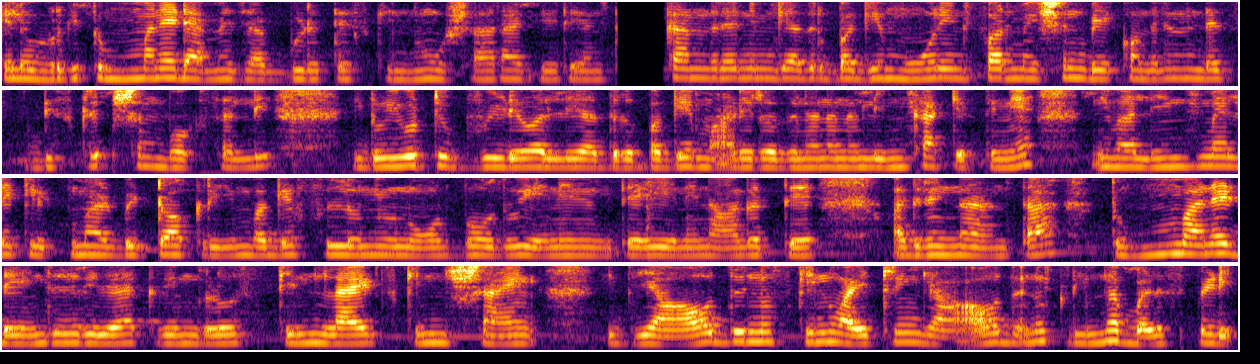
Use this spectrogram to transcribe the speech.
ಕೆಲವೊಬ್ರಿಗೆ ತುಂಬಾ ಡ್ಯಾಮೇಜ್ ಆಗಿಬಿಡುತ್ತೆ ಸ್ಕಿನ್ನು ಹುಷಾರಾಗಿರಿ ಅಂತ ಯಾಕಂದರೆ ನಿಮಗೆ ಅದ್ರ ಬಗ್ಗೆ ಮೋರ್ ಇನ್ಫಾರ್ಮೇಷನ್ ಬೇಕು ಅಂದರೆ ನಾನು ಡೆಸ್ ಡಿಸ್ಕ್ರಿಪ್ಷನ್ ಬಾಕ್ಸಲ್ಲಿ ಇದು ಯೂಟ್ಯೂಬ್ ವಿಡಿಯೋ ಅಲ್ಲಿ ಅದ್ರ ಬಗ್ಗೆ ಮಾಡಿರೋದನ್ನ ನಾನು ಲಿಂಕ್ ಹಾಕಿರ್ತೀನಿ. ನೀವು ಆ ಲಿಂಕ್ ಮೇಲೆ ಕ್ಲಿಕ್ ಮಾಡಿಬಿಟ್ಟು ಆ ಕ್ರೀಮ್ ಬಗ್ಗೆ ಫುಲ್ಲು ನೀವು ನೋಡ್ಬೋದು ಏನೇನಿದೆ ಏನೇನು ಆಗುತ್ತೆ ಅದರಿಂದ ಅಂತ. ತುಂಬಾ ಡೇಂಜರ್ ಇದೆ ಆ ಕ್ರೀಮ್ಗಳು ಸ್ಕಿನ್ ಲೈಟ್ ಸ್ಕಿನ್ ಶೈನ್ ಇದು ಯಾವುದನ್ನು ಸ್ಕಿನ್ ವೈಟ್ರಿಂಗ್ ಯಾವುದನ್ನು ಕ್ರೀಮ್ನ ಬಳಸಬೇಡಿ.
